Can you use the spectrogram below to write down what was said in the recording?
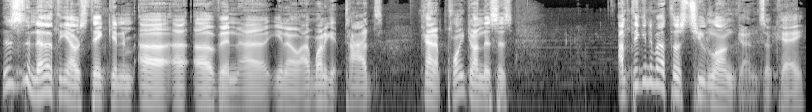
this is another thing I was thinking uh, uh, of, and uh, you know, I want to get Todd's kind of point on this. Is I'm thinking about those two long guns. Okay,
